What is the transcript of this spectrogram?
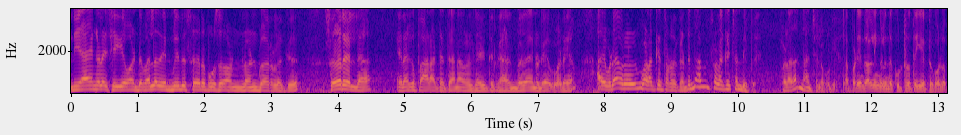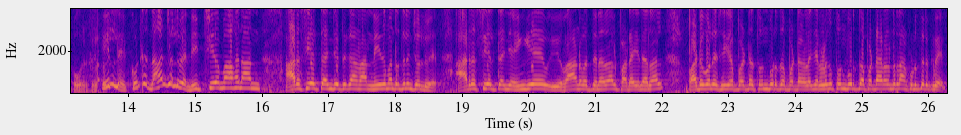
அநியாயங்களை செய்ய வேண்டும் அல்லது என் மீது சேறு பூச நண்பர்களுக்கு என்பவர்களுக்கு சேறு அல்ல எனக்கு பாராட்டத்தான் அவர்கள் தெரிவித்திருக்கிறார் என்பதுதான் என்னுடைய விடயம். அதை விட அவர்கள் வழக்கை தொடர்கட்டு நான் வழக்கை சந்திப்பேன். இவ்வளோதான் நான் சொல்லக்கூடியது. அப்படி என்றால் நீங்கள் இந்த குற்றத்தை ஏற்றுக்கொள்ளப் போகிறீர்களா? இல்லை குற்றம் நான் சொல்லுவேன். நிச்சயமாக நான் அரசியல் தஞ்சத்துக்காக நான் நீதிமன்றத்திலும் சொல்லுவேன். அரசியல் தஞ்சம் இங்கே இராணுவத்தினரால் படையினரால் படுகொலை செய்யப்பட்ட துன்புறுத்தப்பட்ட இளைஞர்களுக்கு துன்புறுத்தப்பட்டார் என்று நான் கொடுத்திருக்கிறேன்.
